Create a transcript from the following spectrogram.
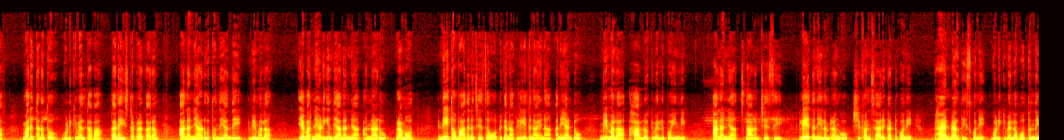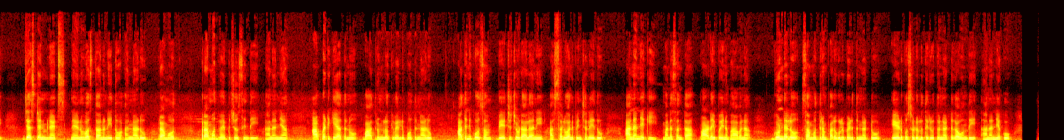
మరి తనతో గుడికి వెళ్తావా? తన ఇష్ట ప్రకారం అనన్య అడుగుతుంది అంది విమల. ఎవరిని అడిగింది అనన్య? అన్నాడు ప్రమోద్. నీతో వాదన చేసే ఓపిక నాకు లేదు నాయనా అని అంటూ విమల హాల్లోకి వెళ్ళిపోయింది. అనన్య స్నానం చేసి లేత నీలం రంగు షిఫన్ శారీ కట్టుకొని హ్యాండ్ బ్యాగ్ తీసుకొని గుడికి వెళ్ళబోతుంది. జస్ట్ టెన్ మినిట్స్ నేను వస్తాను నీతో అన్నాడు ప్రమోద్. ప్రమోద్ వైపు చూసింది అనన్య. అప్పటికే అతను బాత్రూంలోకి వెళ్ళిపోతున్నాడు. అతని కోసం వేచి చూడాలని అస్సలు అనిపించలేదు. అనన్యకి మనసంతా పాడైపోయిన భావన. గుండెలో సముద్రం పరుగులు పెడుతున్నట్టు ఏడుపు సుడులు తిరుగుతున్నట్టుగా ఉంది అనన్యకు.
